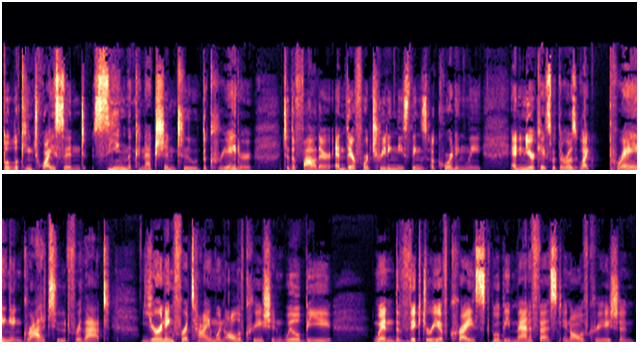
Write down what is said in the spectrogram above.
but looking twice and seeing the connection to the Creator, to the Father, and therefore treating these things accordingly. And in your case with the rose, like praying in gratitude for that, yearning for a time when all of creation will be when the victory of Christ will be manifest in all of creation.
